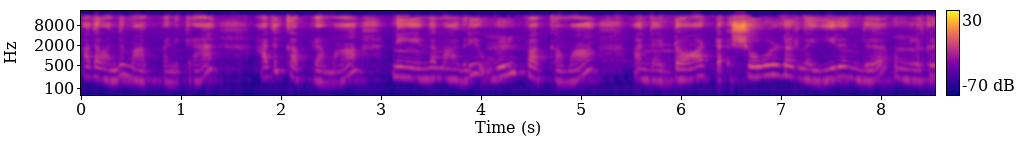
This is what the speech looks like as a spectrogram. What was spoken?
அதை வந்து மார்க் பண்ணிக்கிறேன். அதுக்கப்புறமா நீங்கள் இந்த மாதிரி உள் பக்கமாக அந்த டாட் ஷோல்டரில் இருந்து உங்களுக்கு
